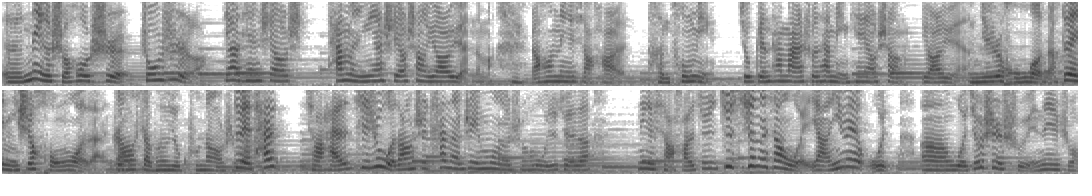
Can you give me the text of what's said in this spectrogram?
呃，那个时候是周日了，第二天是要他们应该是要上幼儿园的嘛，嗯然后那个小孩很聪明，就跟他妈说他明天要上幼儿园。你是哄我的，对，你是哄我的，然后小朋友就哭闹是吗？对他小孩子，其实我当时看到这一幕的时候，我就觉得那个小孩就是就是真的像我一样，因为我嗯、我就是属于那种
